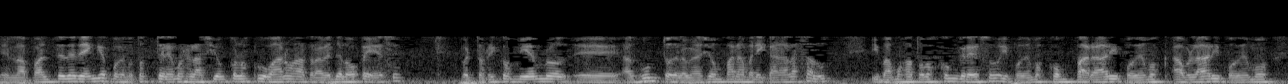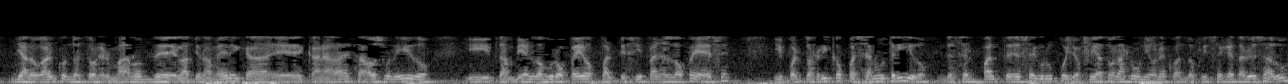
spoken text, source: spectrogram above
en la parte de dengue, porque nosotros tenemos relación con los cubanos a través del OPS, Puerto Rico es miembro eh, adjunto de la Organización Panamericana de la Salud y vamos a todos los congresos y podemos comparar y podemos hablar y podemos dialogar con nuestros hermanos de Latinoamérica, eh, Canadá, Estados Unidos y también los europeos participan en el OPS y Puerto Rico pues se ha nutrido de ser parte de ese grupo. Yo fui a todas las reuniones cuando fui secretario de salud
